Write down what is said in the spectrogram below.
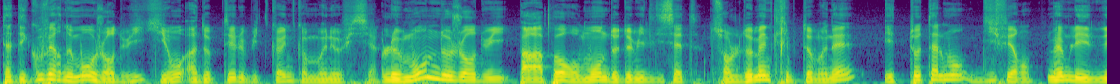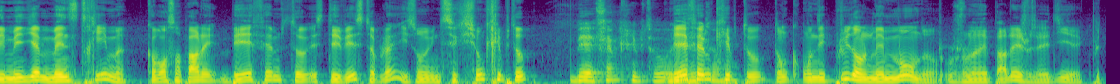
Tu as des gouvernements aujourd'hui qui ont adopté le Bitcoin comme monnaie officielle. Le monde d'aujourd'hui, par rapport au monde de 2017, sur le domaine crypto-monnaie, est totalement différent. Même les, les médias mainstream commencent à en parler. BFM TV, s'il te plaît, ils ont une section crypto. BFM Crypto. BFM exactement. Crypto. Donc on n'est plus dans le même monde. Je vous en avais parlé, je vous avais dit, écoute,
